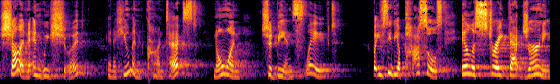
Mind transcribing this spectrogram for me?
shun, and we should in a human context. No one should be enslaved. But you see, the apostles illustrate that journey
